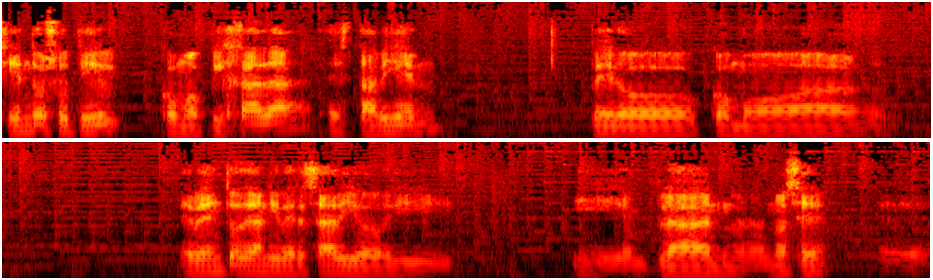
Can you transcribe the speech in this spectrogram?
siendo sutil, como pijada está bien, pero como ah, evento de aniversario y, y en plan, no sé, eh,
